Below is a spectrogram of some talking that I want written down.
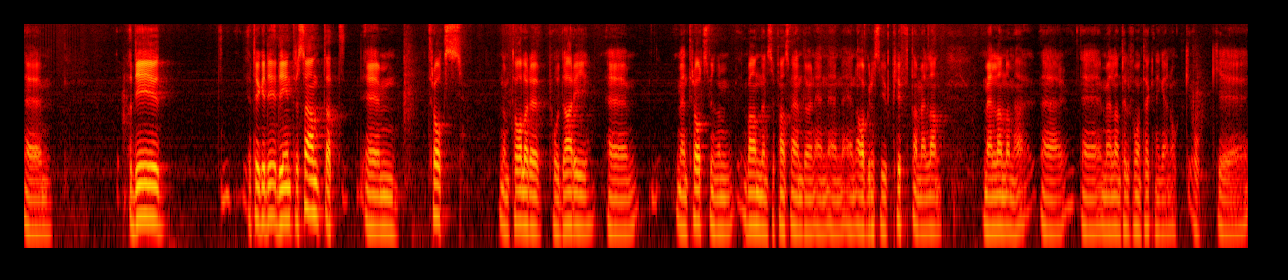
Eh, och det är ju... jag tycker det, det är intressant att eh, trots de talade på Dari, eh, men trots liksom, banden så fanns det ändå en, en, en, en avgrundsdjup klyfta mellan, mellan de här, eh, eh mellan telefonteknikern och, och eh,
